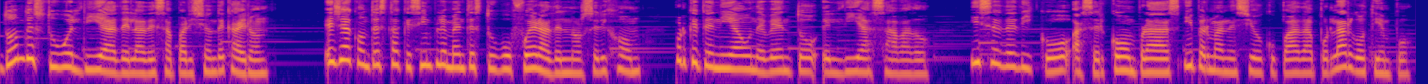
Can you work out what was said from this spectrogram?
¿Dónde estuvo el día de la desaparición de Chiron? Ella contesta que simplemente estuvo fuera del Nursery Home porque tenía un evento el día sábado y se dedicó a hacer compras y permaneció ocupada por largo tiempo.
